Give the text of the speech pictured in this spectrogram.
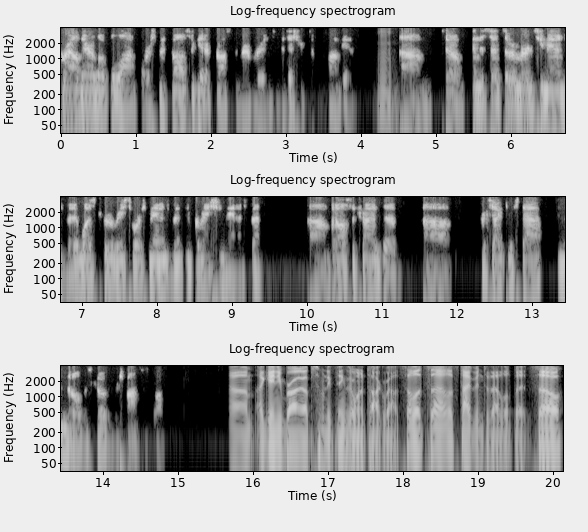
corral their local law enforcement to also get across the river into the District of Columbia. Mm. Um, so, in the sense of emergency management, it was true resource management, information management, um, but also trying to uh, protect your staff in the middle of this COVID response as well. Um, again, you brought up so many things I want to talk about. So let's uh, let's dive into that a little bit. So,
